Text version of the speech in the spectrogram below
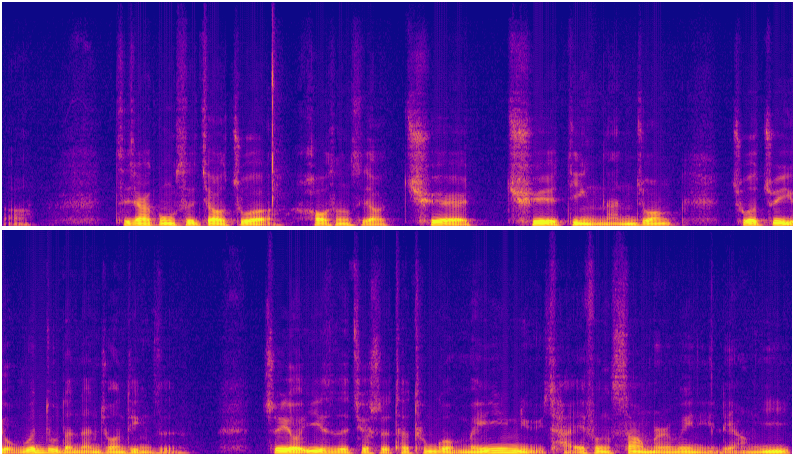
啊。这家公司叫做，号称是叫确确定男装，做最有温度的男装定制。最有意思的就是他通过美女裁缝上门为你量衣，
